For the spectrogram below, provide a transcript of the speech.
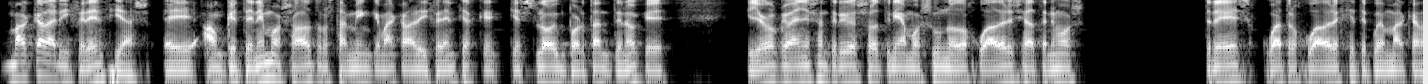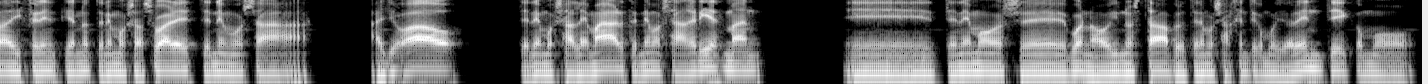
marca las diferencias, eh, aunque tenemos a otros también que marcan las diferencias, que, es lo importante, ¿no? Que, yo creo que en años anteriores solo teníamos uno o dos jugadores y ahora tenemos tres, cuatro jugadores que te pueden marcar la diferencia, ¿no? Tenemos a Suárez, tenemos a, a Joao, tenemos a Lemar, tenemos a Griezmann, eh, tenemos, eh, bueno, hoy no estaba, pero tenemos a gente como Llorente, como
